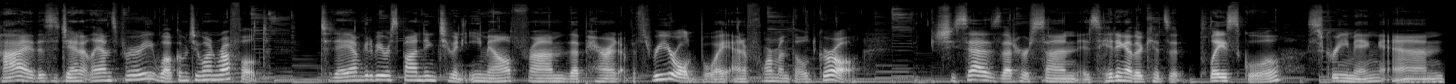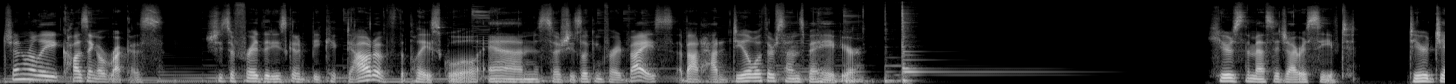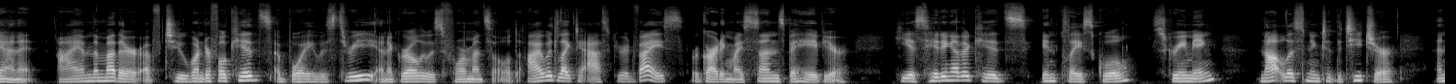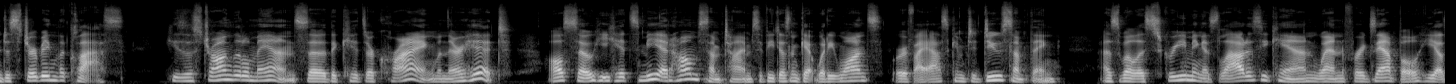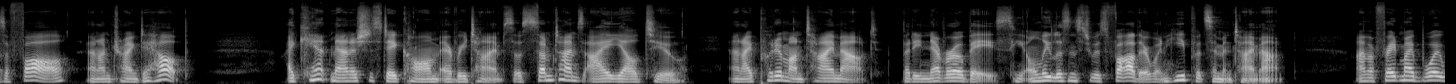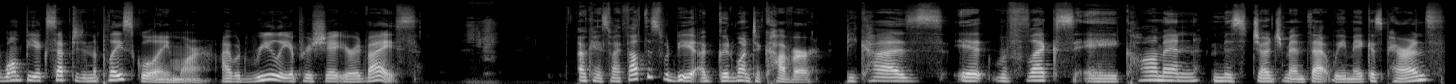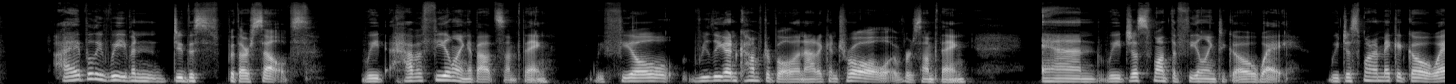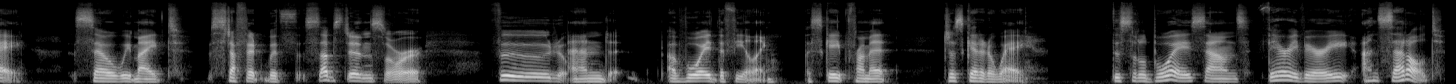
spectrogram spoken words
Hi, this is Janet Lansbury. Welcome to Unruffled. Today I'm going to be responding to an email from the parent of a three year old boy and a four month old girl. She says that her son is hitting other kids at play school, screaming, and generally causing a ruckus. She's afraid that he's going to be kicked out of the play school, and so she's looking for advice about how to deal with her son's behavior. Here's the message I received Dear Janet, I am the mother of two wonderful kids, a boy who is three and a girl who is four months old. I would like to ask your advice regarding my son's behavior. He is hitting other kids in play school, screaming, not listening to the teacher, and disturbing the class. He's a strong little man, so the kids are crying when they're hit. Also, he hits me at home sometimes if he doesn't get what he wants or if I ask him to do something, as well as screaming as loud as he can when, for example, he has a fall and I'm trying to help. I can't manage to stay calm every time, so sometimes I yell too, and I put him on timeout, but he never obeys. He only listens to his father when he puts him in timeout. I'm afraid my boy won't be accepted in the play school anymore. I would really appreciate your advice. Okay, so I thought this would be a good one to cover because it reflects a common misjudgment that we make as parents. I believe we even do this with ourselves. We have a feeling about something. We feel really uncomfortable and out of control over something, and we just want the feeling to go away we just want to make it go away. So we might stuff it with substance or food and avoid the feeling, escape from it, just get it away. This little boy sounds very, very unsettled.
